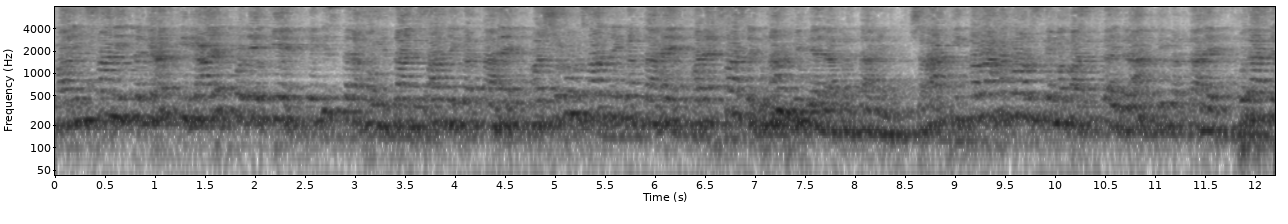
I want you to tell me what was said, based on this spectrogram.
اور انسانی طبیعت کی رعایت کو دیکھ کے کہ کس طرح وہ مزاج سازی کرتا ہے اور شعور سازی کرتا ہے اور احساس گناہ بھی پیدا کرتا ہے۔ شراب کی قباحت اور اس کے مقاصد کا ادراک بھی کرتا ہے۔ خدا سے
